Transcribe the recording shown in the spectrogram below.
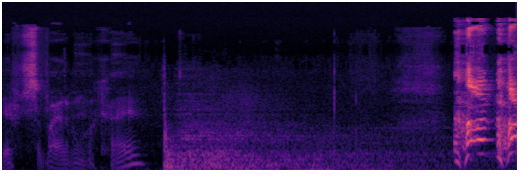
Gifts available, okay. Oh,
